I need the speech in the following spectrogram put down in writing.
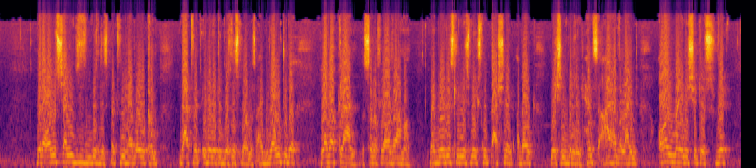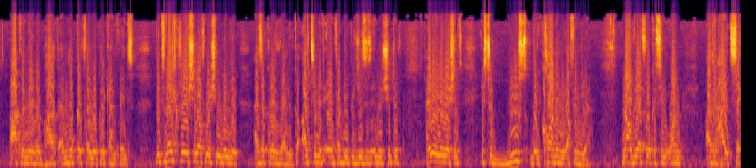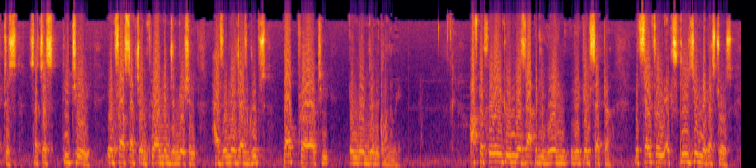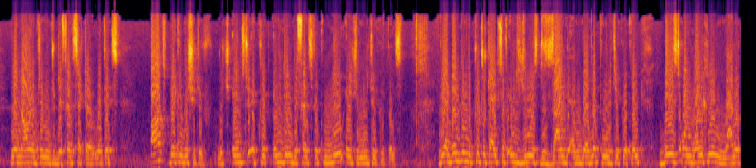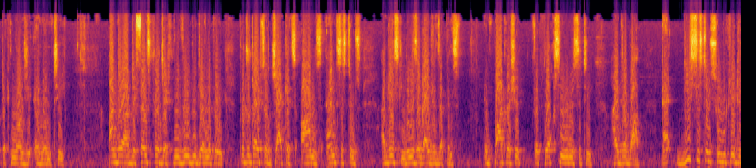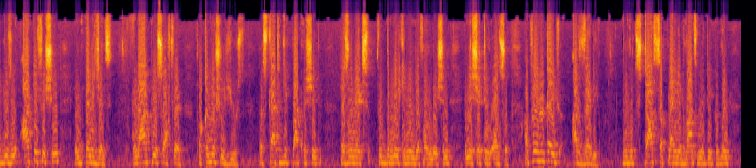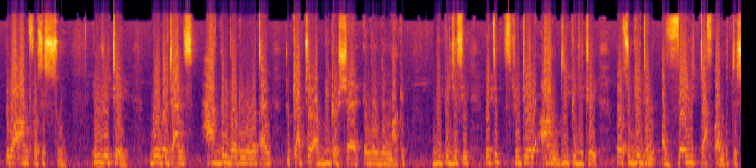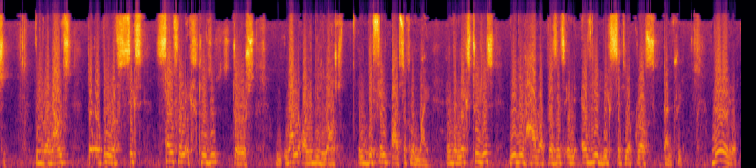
There are always challenges in business, but we have overcome that with innovative business models. I belong to the Lava clan, the son of Lord Rama. My glorious lineage makes me passionate about nation building. Hence, I have aligned all my initiatives with Atmanirbhar Bharat and Vocal for Local campaigns. With wealth creation of nation building as a core value, the ultimate aim for DPGC's initiative and innovations is to boost the economy of India. Now we are focusing on other high sectors such as retail, infrastructure, employment generation has emerged as group's top priority in the Indian economy. After foraying to India's rapidly growing retail sector with cell phone exclusive megastores, we are now entering into defense sector with its Path-Break initiative, which aims to equip Indian defense with new age military equipments. We are developing the prototypes of indigenous designed and developed military equipment based on molecular nanotechnology MNT. Under our defense project, we will be developing prototypes of jackets, arms and systems against laser-guided weapons in partnership with Woxsen University, Hyderabad these systems will be created using artificial intelligence and RPA software for commercial use. The strategic partnership resonates with the Make in India Foundation initiative also. Our prototypes are ready. We would start supplying advanced military equipment to our armed forces soon. In retail, global giants have been working overtime to capture a bigger share in the Indian market. DPGC with its retail arm DP Retail wants to give them a very tough competition. We have announced the opening of six cell phone exclusive stores, one already launched in different parts of Mumbai. In the next two years, we will have a presence in every big city across country. Moreover,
